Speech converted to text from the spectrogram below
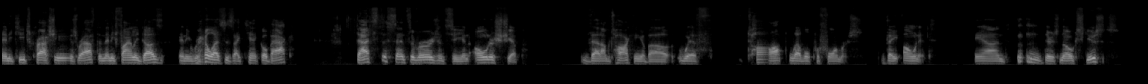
and he keeps crashing his raft and then he finally does and he realizes I can't go back. That's the sense of urgency and ownership that I'm talking about with top level performers. They own it. And there's no excuses.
